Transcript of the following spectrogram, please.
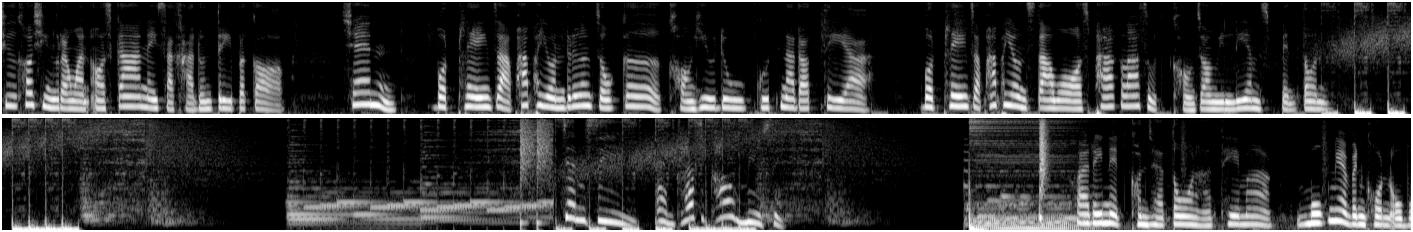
ชื่อเข้าชิงรางวัลออสการ์ในสาขาดนตรีประกอบ เช่น บทเพลงจากภาพยนตร์เรื่องโจ๊กเกอร์ของ Hildur Guðnadóttir บทเพลงจากภาพยนตร์ Star Wars ภาคล่าสุดของ John Williams เป็นต้น Gen Z and Classical Music คลาริเนตคอนแชร์โตนะ เท่มาก มุกเนี่ยเป็นคนโอโบ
